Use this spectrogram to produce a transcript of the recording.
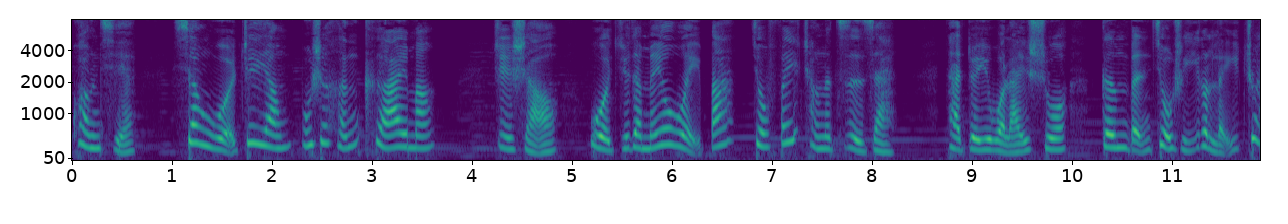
况且像我这样不是很可爱吗？至少我觉得没有尾巴就非常的自在。它对于我来说根本就是一个累赘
